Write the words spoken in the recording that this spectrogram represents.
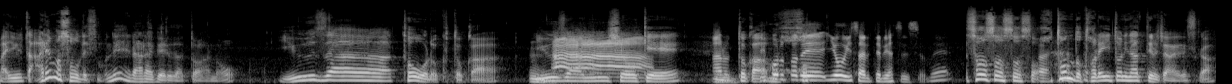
まあ言うとあれもそうですもんね。 Laravel だとあのユーザー登録とかうん。ユーザー認証系あの、うんとかデフォルトで用意されてるやつですよね。そうそうそうそう。ほとんど trait になってるじゃないですか。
